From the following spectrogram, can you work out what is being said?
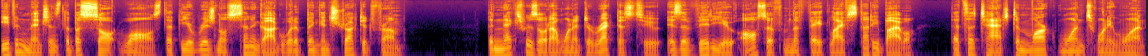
even mentions the basalt walls that the original synagogue would have been constructed from. The next result I want to direct us to is a video also from the Faithlife Study Bible that's attached to Mark 121.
